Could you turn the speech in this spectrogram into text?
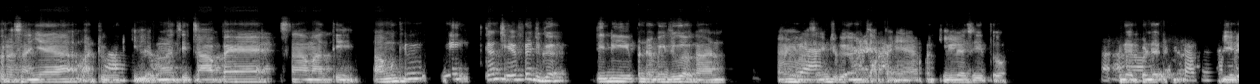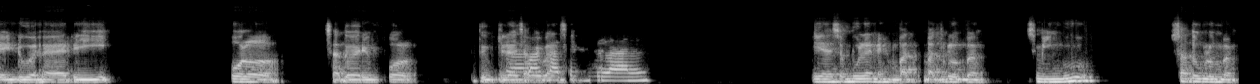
Rasanya waduh gila banget sih. Capek setengah mati. Nah, mungkin ini kan CFV juga jadi pendamping juga kan? Nah, yeah. juga capeknya gila sih itu. Benar-benar jadi dua hari full satu hari full. Itu gila capek banget. sebulan. Iya sebulan ya empat empat gelombang. Seminggu satu gelombang.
